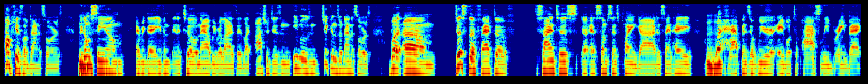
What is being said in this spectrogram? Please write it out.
All kids love dinosaurs. We Mhm. don't see them every day, even until now. We realize that like ostriches and emus and chickens are dinosaurs. But um, just the fact of scientists, uh, at some sense, playing God and saying, "Hey, Mhm. what happens if we are able to possibly bring back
